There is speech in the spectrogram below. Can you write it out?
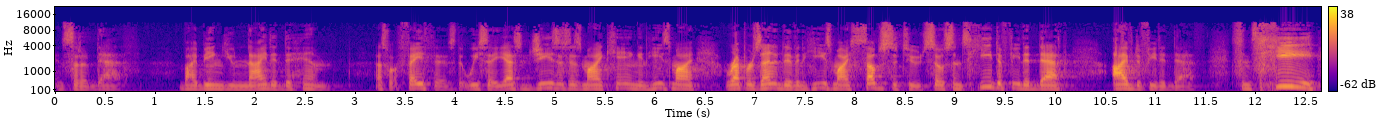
instead of death by being united to Him. That's what faith is. That we say, yes, Jesus is my king and he's my representative and he's my substitute. So since he defeated death, I've defeated death. Since he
